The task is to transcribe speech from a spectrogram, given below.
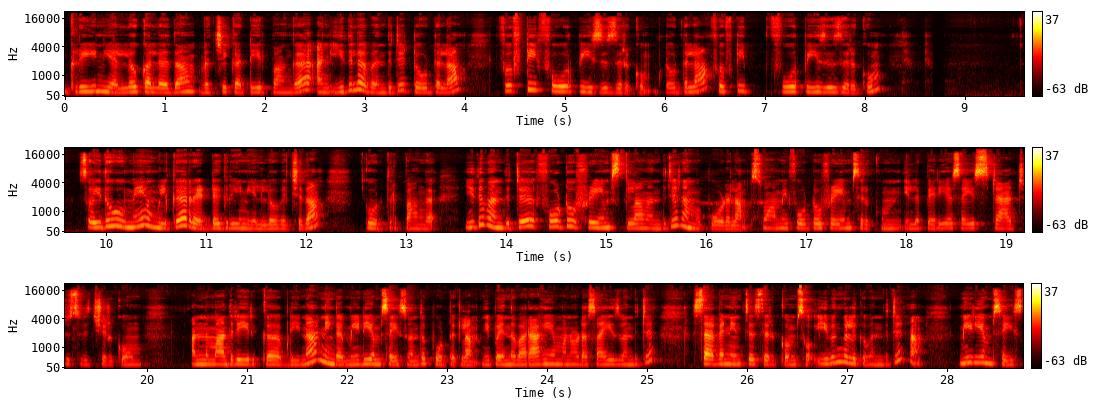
green yellow colour தான் வச்சு கட்டியிருப்பாங்க. அண்ட் இதில் வந்துட்டு டோட்டலாக ஃபிஃப்டி ஃபோர் பீசஸ் இருக்கும். டோட்டலாக ஃபிஃப்டி ஃபோர் பீசஸ் இருக்கும். ஸோ இதுவுமே உங்களுக்கு ரெட்டு க்ரீன் எல்லோ வச்சு தான் கொடுத்துருப்பாங்க. இது வந்துட்டு ஃபோட்டோ ஃப்ரேம்ஸ்க்கெலாம் வந்துட்டு நம்ம போடலாம். சுவாமி ஃபோட்டோ ஃப்ரேம்ஸ் இருக்கும். இல்லை பெரிய சைஸ் ஸ்டாச்சுஸ் வச்சுருக்கோம். அந்த மாதிரி இருக்குது அப்படின்னா நீங்கள் மீடியம் சைஸ் வந்து போட்டுக்கலாம். இப்போ இந்த வராகியம்மனோட சைஸ் வந்துட்டு செவன் இன்ச்சஸ் இருக்கும். ஸோ இவங்களுக்கு வந்துட்டு நான் மீடியம் சைஸ்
